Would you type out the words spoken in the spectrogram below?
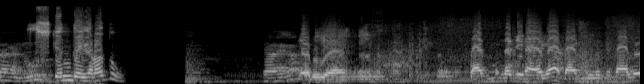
स्किन देख रहा तू? है बंदा दिखाएगा बंदा निकालो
